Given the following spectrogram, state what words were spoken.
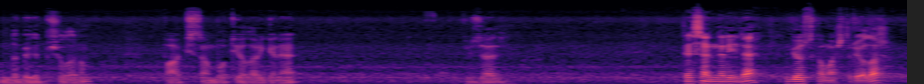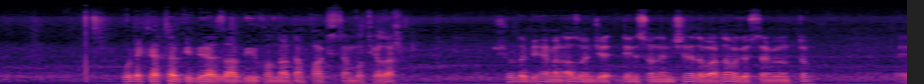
Onu da belirtmiş olalım. Pakistan botiyalar gene güzel desenleriyle göz kamaştırıyorlar. Buradakiler tabii ki biraz daha büyük onlardan Pakistan botiyalar. Şurada bir hemen az önce deniz fenerinin içinde de vardı ama göstermeyi unuttum. Ee,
